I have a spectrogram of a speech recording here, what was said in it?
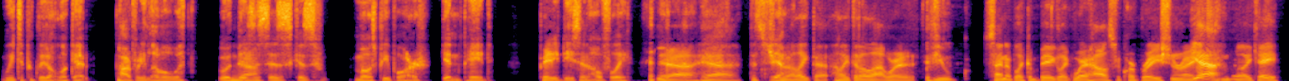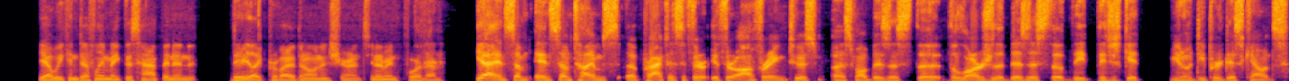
we typically don't look at poverty level with, with yeah. businesses because most people are getting paid pretty decent, hopefully. yeah, yeah, that's true. Yeah. I like that. I like that a lot. Where if you sign up like a big like warehouse or corporation, right? Yeah, and they're like, hey, yeah, we can definitely make this happen. And they like provide their own insurance. You know what I mean for them. Yeah, and some and sometimes uh, practice if they're if they're offering to a, a, small business, the the larger the business, the, they they just get you know deeper discounts,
